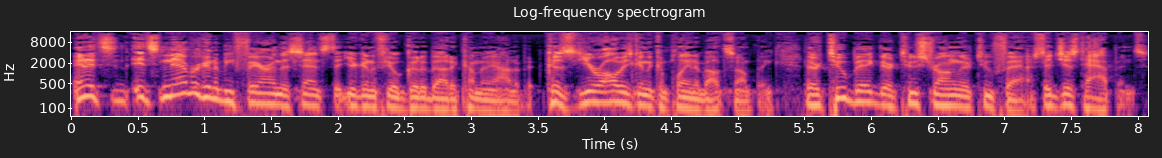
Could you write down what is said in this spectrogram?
And it's it's never going to be fair in the sense that you're going to feel good about it coming out of it because you're always going to complain about something. They're too big, they're too strong, they're too fast. It just happens.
